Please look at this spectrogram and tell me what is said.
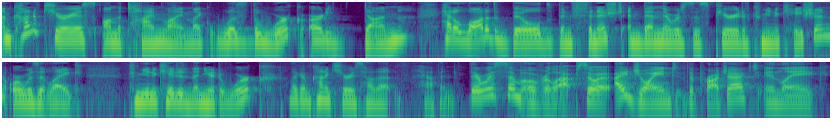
I'm kind of curious on the timeline. Like, was the work already done? Had a lot of the build been finished and then there was this period of communication, or was it like communicated and then you had to work? Like, I'm kind of curious how that happened. There was some overlap. So I joined the project in like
